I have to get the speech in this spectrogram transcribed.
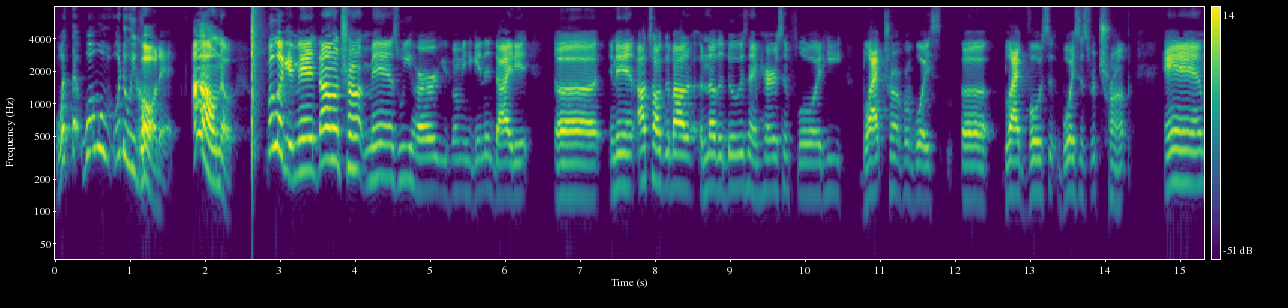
What the what what do we call that? I don't know. But look at man, Donald Trump, man, as we heard, you feel me, he getting indicted. Uh, and then I talked about another dude, his name Harrison Floyd. He black Trump for voice, uh, black voice, voices for Trump. And,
